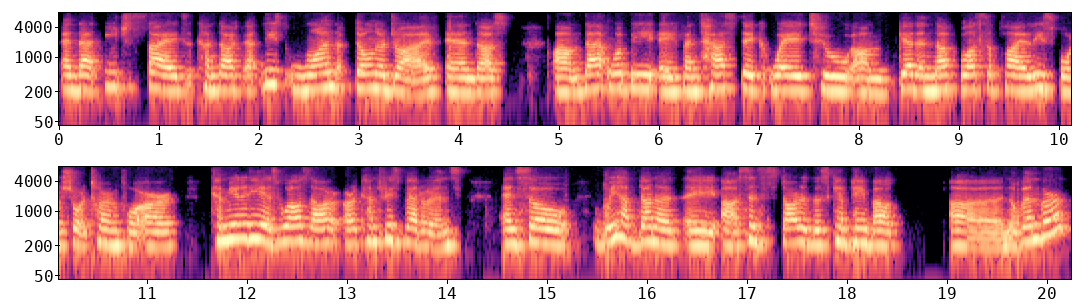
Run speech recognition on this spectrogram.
and that each site conduct at least one donor drive. And uh, um, that would be a fantastic way to um, get enough blood supply, at least for short term, for our community as well as our, our country's veterans. And so we have done a, a uh, since started this campaign about uh, November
